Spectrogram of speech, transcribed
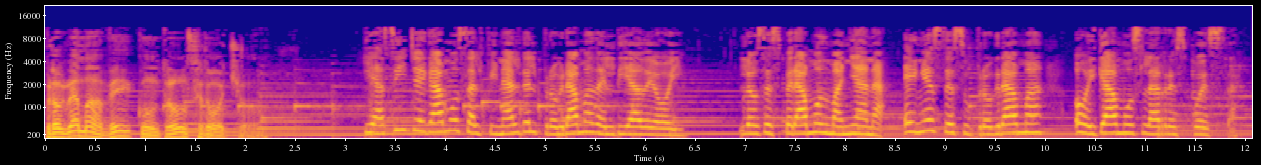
Programa B Control 08. Y así llegamos al final del programa del día de hoy. Los esperamos mañana en este su programa Oigamos la Respuesta.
